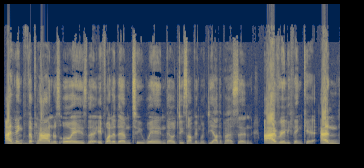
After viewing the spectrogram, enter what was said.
I think the plan was always that if one of them two win, they'll do something with the other person. I really think it. And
